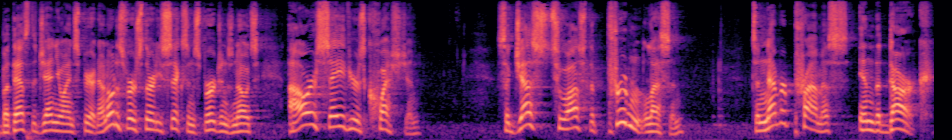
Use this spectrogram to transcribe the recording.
But that's the genuine spirit. Now, notice verse 36 in Spurgeon's notes. Our Savior's question suggests to us the prudent lesson to never promise in the dark.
